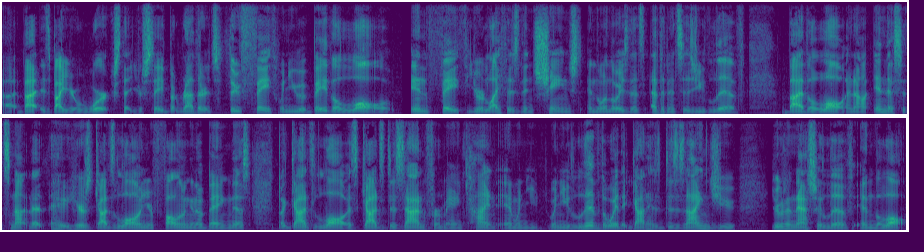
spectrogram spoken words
uh, by, it's by your works that you're saved, but rather it's through faith. When you obey the law in faith, your life is then changed. And one of the ways that's evidence is you live by the law. And now in this, it's not that, hey, here's God's law and you're following and obeying this, but God's law is God's design for mankind. And when you when you live the way that God has designed you, you're going to naturally live in the law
